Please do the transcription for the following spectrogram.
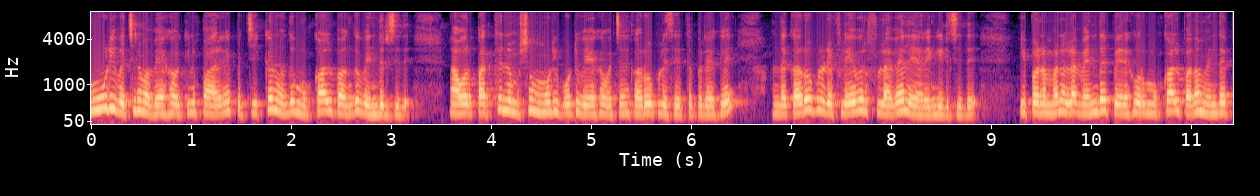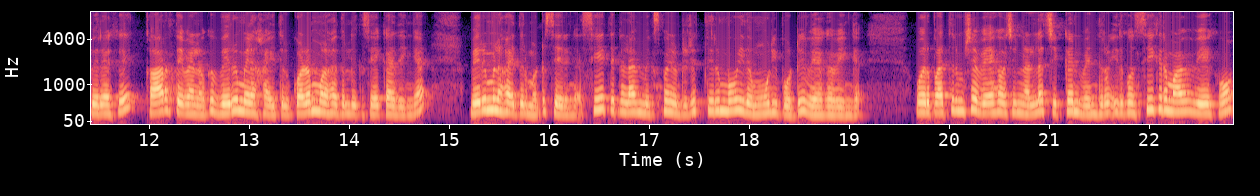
மூடி வச்சு நம்ம வேக வைக்கணும். பாருங்கள் இப்போ சிக்கன் வந்து முக்கால் பங்கு வெந்துருச்சுது. நான் ஒரு பத்து நிமிஷம் மூடி போட்டு வேக வச்சேன் கருவேப்பிலை சேர்த்த பிறகு. அந்த கருவேப்பிலையோட ஃப்ளேவர் ஃபுல்லாகவே அதில் இறங்கிடுச்சுது. இப்போ நம்ம நல்லா வெந்த பிறகு ஒரு முக்கால் பதம் வெந்த பிறகு கார தேவையான அளவுக்கு வெறும் மிளகாய்த்தூள் குழம்பு மிளகாய்த்தூள் இதுக்கு சேர்க்காதீங்க. வெறும் மிளகாய்த்தூள் மட்டும் சேருங்க. சேர்த்துட்டு நல்லா மிக்ஸ் பண்ணி விட்டுட்டு திரும்பவும் இதை மூடி போட்டு வேக வைங்க. ஒரு பத்து நிமிஷம் வேக வச்சு நல்லா சிக்கன் வெந்துடும் இது கொஞ்சம் சீக்கிரமாகவே வேகும்.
